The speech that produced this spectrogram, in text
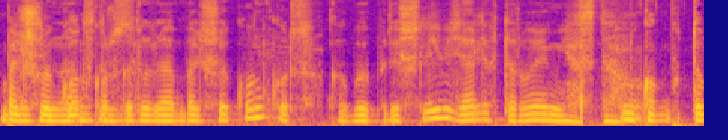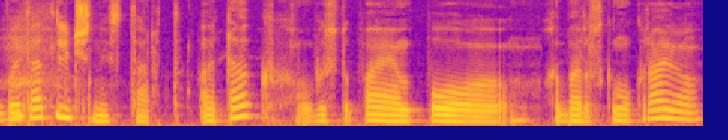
Большой конкурс. году, да, большой конкурс. Как бы пришли, взяли второе место. Ну, как будто бы это отличный старт. А так выступаем по Хабаровскому краю,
